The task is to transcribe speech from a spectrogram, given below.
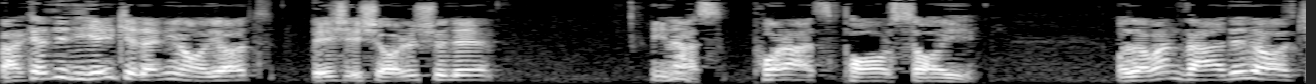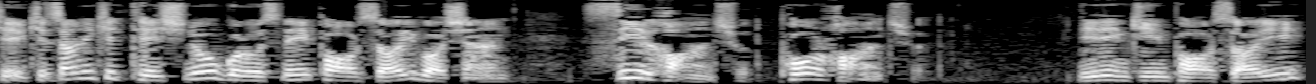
برکت دیگه که در این آیات بهش اشاره شده این است. پر از پارسایی. خداوند وعده داد که کسانی که تشنه و گرسنه پارسایی باشند سیر خواهند شد پر خواهند شد. دیدیم که این پارسایی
